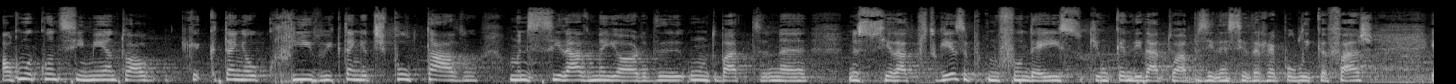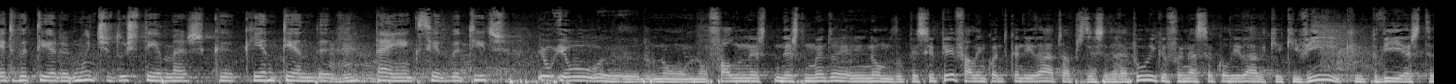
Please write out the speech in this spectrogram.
algum acontecimento algo que, que, tenha ocorrido e que tenha despoltado uma necessidade maior de um debate na, na sociedade portuguesa? Porque, no fundo, é isso que um candidato à presidência da República faz é debater muitos dos temas que, que entende uhum. têm que ser debatidos? Eu, eu eh, não, não falo neste, neste momento em nome do PCP, falo enquanto candidato à presidência da República, foi nessa qualidade que aqui vim e que pedi este,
